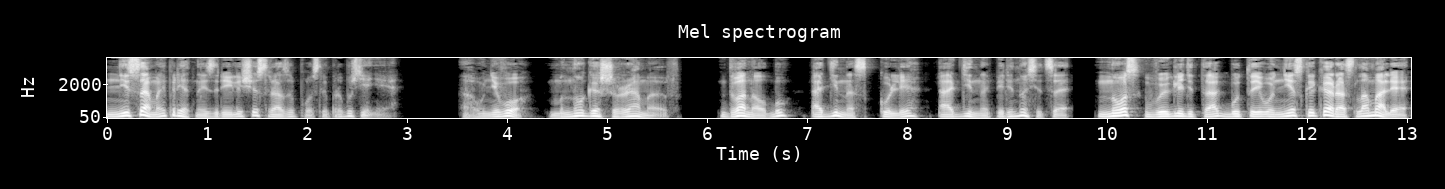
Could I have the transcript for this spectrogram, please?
Не самое приятное зрелище сразу после пробуждения. А у него много шрамов. Два на лбу, один на скуле, один на переносице. Нос выглядит так, будто его несколько раз ломали.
